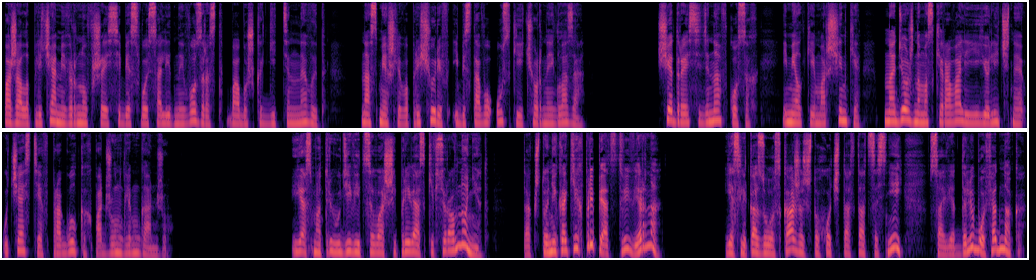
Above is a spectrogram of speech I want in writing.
Пожала плечами вернувшая себе свой солидный возраст бабушка Гиттин Невыт, насмешливо прищурив и без того узкие черные глаза. Щедрая седина в косах и мелкие морщинки надежно маскировали ее личное участие в прогулках по джунглям Ганжу. «Я смотрю, удивиться вашей привязки все равно нет, так что никаких препятствий, верно? Если Казуо скажет, что хочет остаться с ней, совет да любовь, однако.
